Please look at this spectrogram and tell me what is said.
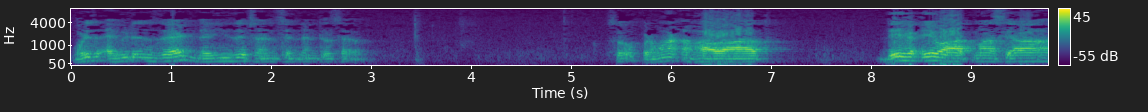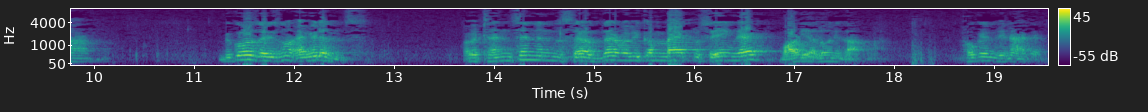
What is the evidence that there is a transcendental self? So, Praman Abhavat, Deha Eva Syat. Because there is no evidence of a transcendent self, then when we come back to saying that body alone is Atma. How can you deny that?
